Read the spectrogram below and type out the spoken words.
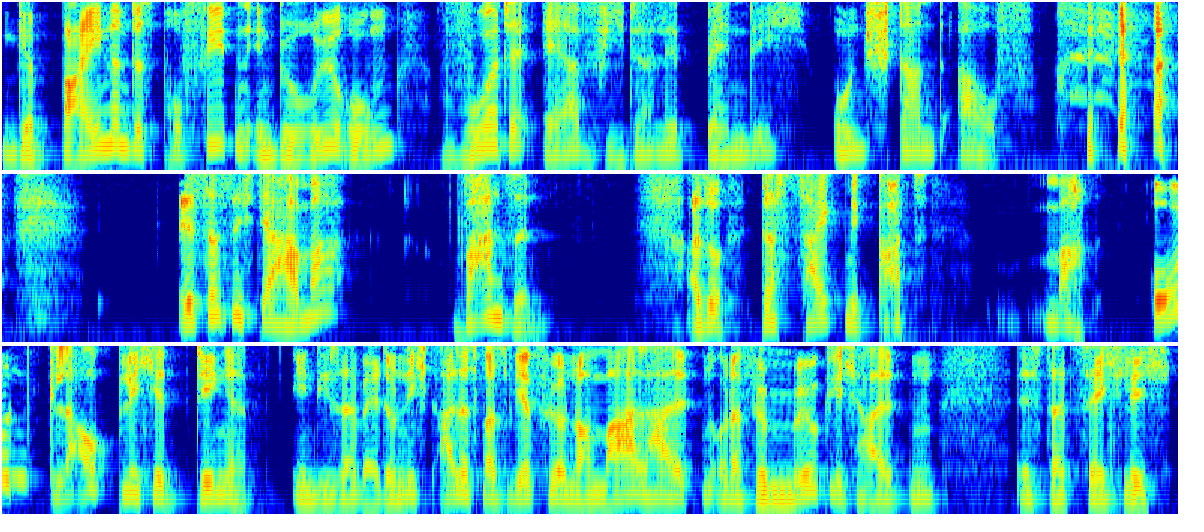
Gebeinen des Propheten in Berührung, wurde er wieder lebendig und stand auf. Ist das nicht der Hammer? Wahnsinn. Also, das zeigt mir, Gott macht unglaubliche Dinge in dieser Welt. Und nicht alles, was wir für normal halten oder für möglich halten, ist tatsächlich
